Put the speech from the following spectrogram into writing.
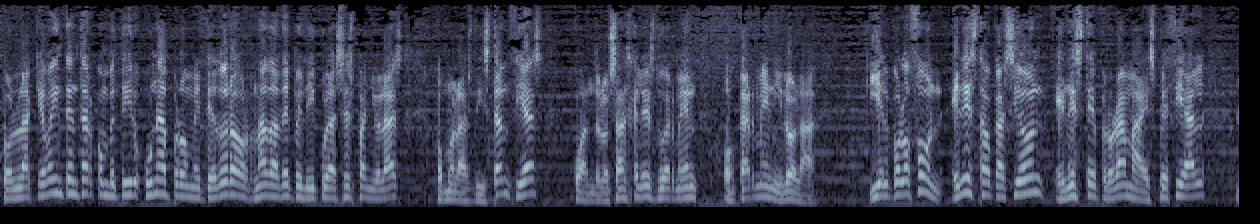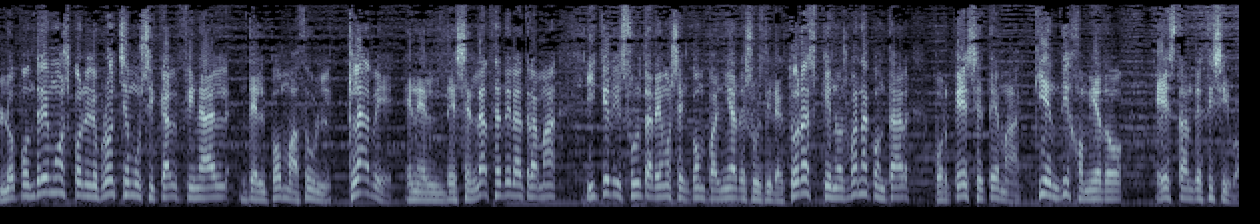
con la que va a intentar competir una prometedora hornada de películas españolas como Las Distancias, Cuando los Ángeles duermen o Carmen y Lola. Y el colofón, en esta ocasión, en este programa especial, lo pondremos con el broche musical final del Pomo Azul, clave en el desenlace de la trama y que disfrutaremos en compañía de sus directoras que nos van a contar por qué ese tema, ¿Quién dijo miedo?, es tan decisivo.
